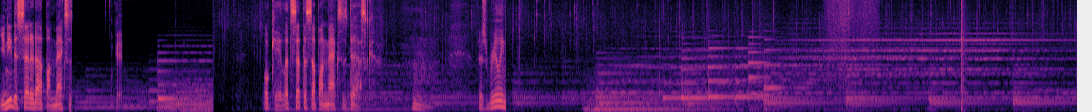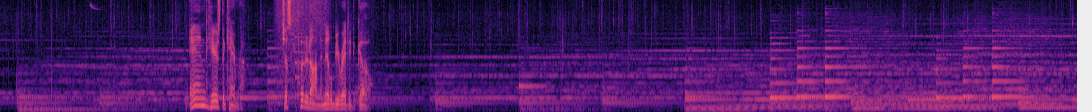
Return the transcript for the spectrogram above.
You need to set it up on Max's. Okei. Okay, let's set this up on Max's desk. Hmm. There's really. And here's the camera. Just put it on and it'll be ready to go.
